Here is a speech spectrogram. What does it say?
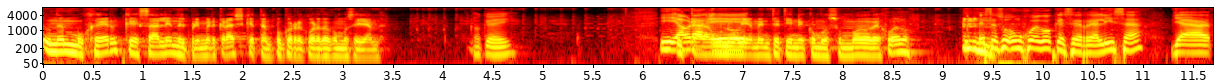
una mujer que sale en el primer Crash que tampoco recuerdo cómo se llama. Ok. Y, ahora, cada uno obviamente tiene como su modo de juego. Este es un juego que se realiza ya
